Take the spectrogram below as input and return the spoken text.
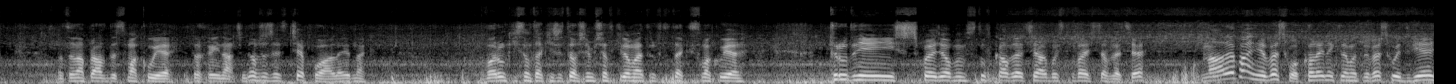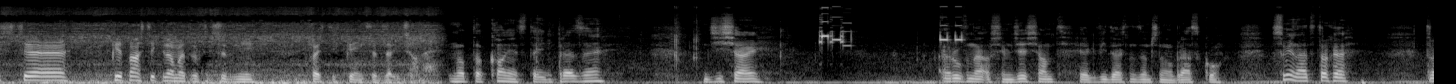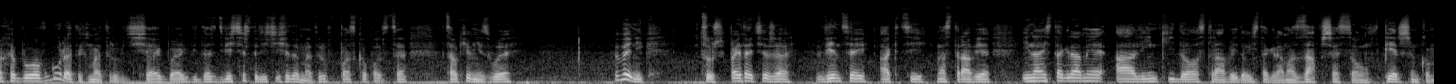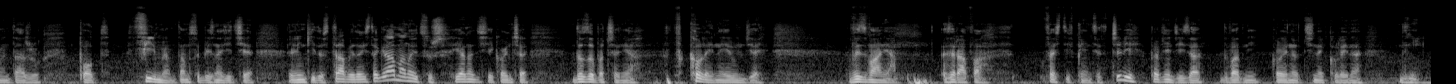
No to naprawdę smakuje trochę inaczej. Dobrze, że jest ciepło, ale jednak warunki są takie, że te 80 km to tak smakuje trudniej niż powiedziałbym stówka w lecie albo 120 w lecie. No ale fajnie, weszło. Kolejne kilometry weszły. 215 km w 3 dni. Festive 500 zaliczone. No to koniec tej imprezy. Dzisiaj równe 80, jak widać na załączonym obrazku. W sumie nawet trochę, trochę było w górę tych metrów dzisiaj, bo jak widać 247 metrów w Płaskopolsce. Całkiem niezły wynik. Cóż, pamiętajcie, że więcej akcji na Strawie i na Instagramie, a linki do Strawy i do Instagrama zawsze są w pierwszym komentarzu pod filmem. Tam sobie znajdziecie linki do Strawy, do Instagrama. No i cóż, ja na dzisiaj kończę. Do zobaczenia w kolejnej rundzie wyzwania z Rafa Festive 500, czyli pewnie gdzieś za dwa dni kolejny odcinek, kolejne dni.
